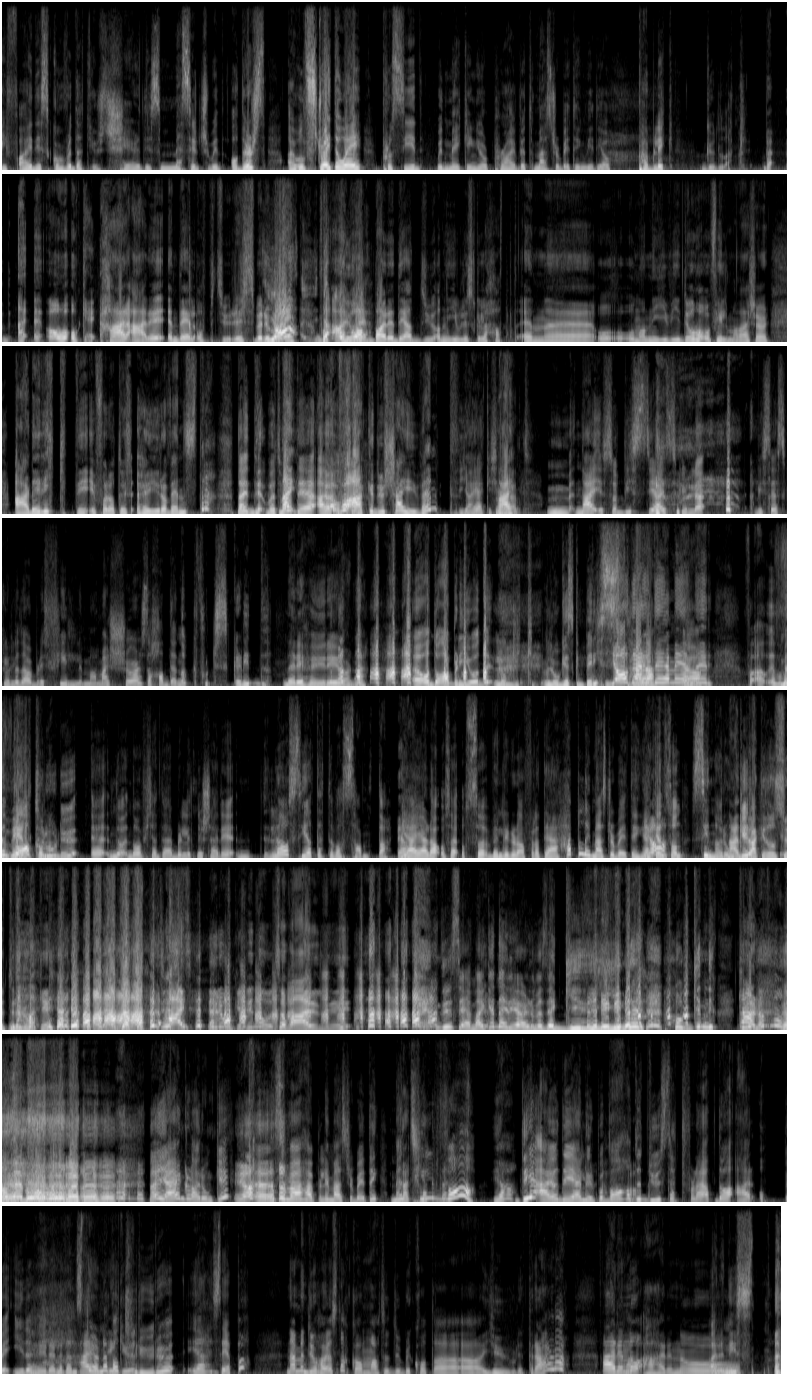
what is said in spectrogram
If I discover that you share this message with others, I will straight away proceed with making your private masturbating video public. Good luck. Eh, ok, her er det en del oppturer, spør du Ja, meg. det er jo og, det. Bare det at du angivelig skulle hatt en uh, onanivideo og filma deg sjøl. Er det riktig i forhold til høyre og venstre? Nei, det, vet du Nei, det er jo også... også er ikke du skeivhendt? Jeg er ikke Nei. Mm, Nei, så hvis jeg skulle Hvis jeg skulle da bli filma meg sjøl, så hadde jeg nok fort sklidd ned i høyre hjørne. Eh, Og da blir jo det logikk, logisk brist Ja, det er jo det jeg Ja. For, uh, for Men hva tror du eh, nå, nå kjente jeg jeg ble litt nysgjerrig. La oss si at dette var sant, da. Ja. Jeg er da også, også veldig glad for at jeg er happily masturbating. Jeg er Ja. ikke en sånn sinnarunker. Nei, du er ikke sånn sutrerunker. Du runker til noe som er Du ser meg ikke nedi hjørnet mens jeg griner og gnukker. Det er nok noen av dem òg. Nei, jeg er en gladrunker Ja. eh, som er happily masturbating. Men er til det. hva? Ja. Det er jo det jeg lurer på. Hva hadde du sett for deg at da er oppe i det høyre eller venstre hjørnet? Hva tror du jeg ser på? Nei, men du har jo snakka om at du blir kåt av juletrær, da. Er det noe Er det noe Er det nissen?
